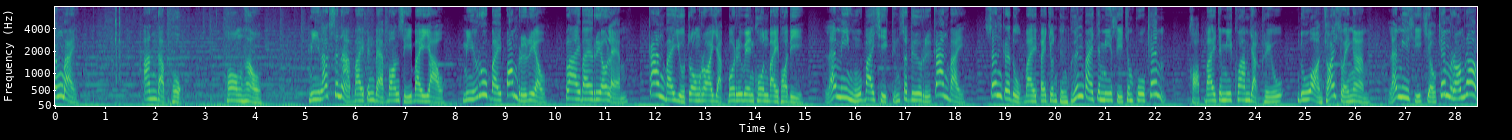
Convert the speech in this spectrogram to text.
ทั้งใบ อันดับ6ฮองเห่า มีลักษณะใบเป็นแบบบอนสีใบยาว มีรูปใบป้อมหรือเรียว ปลายใบเรียวแหลม ก้านใบอยู่ตรงรอยหยักบริเวณโคนใบพอดี และมีหูใบฉีกถึงสะดือหรือก้านใบ เส้นกระดูกใบไปจนถึงพื้นใบจะมีสีชมพูเข้ม ขอบใบจะมีความหยักพริ้ว ดูอ่อนช้อยสวยงาม และมีสีเขียวเข้มล้อมรอบ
